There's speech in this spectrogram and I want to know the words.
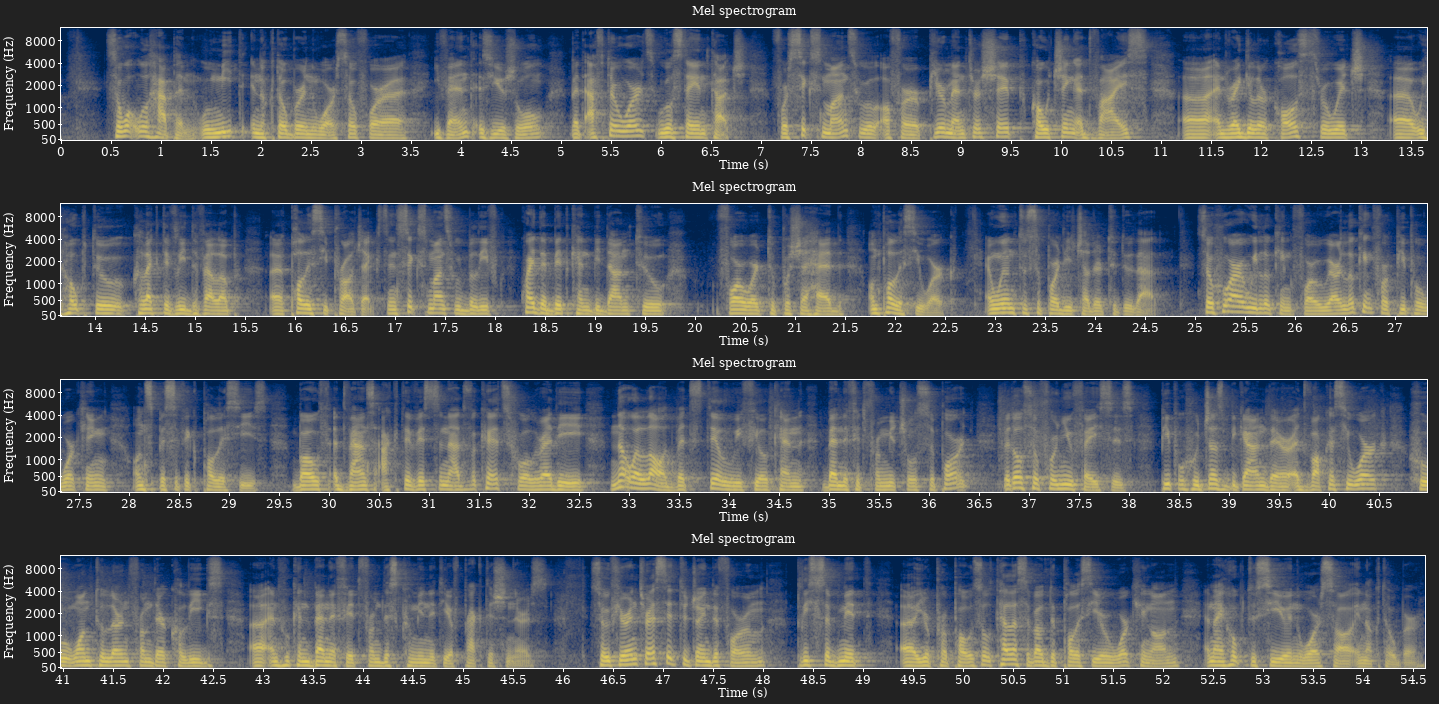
So what will happen? We'll meet in October in Warsaw for an event as usual, but afterwards we'll stay in touch. For six months, we will offer peer mentorship, coaching, advice, uh, and regular calls through which uh, we hope to collectively develop uh, policy projects. In six months, we believe quite a bit can be done to forward to push ahead on policy work. And we want to support each other to do that. So who are we looking for? We are looking for people working on specific policies, both advanced activists and advocates who already know a lot, but still we feel can benefit from mutual support, but also for new faces, people who just began their advocacy work, who want to learn from their colleagues, uh, and who can benefit from this community of practitioners. So if you're interested to join the forum, please submit uh, your proposal, tell us about the policy you're working on, and I hope to see you in Warsaw in October.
